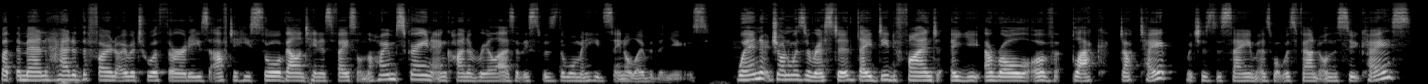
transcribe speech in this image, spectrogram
But the man handed the phone over to authorities after he saw Valentina's face on the home screen and kind of realized that this was the woman he'd seen all over the news. When John was arrested, they did find a, a roll of black duct tape, which is the same as what was found on the suitcase,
